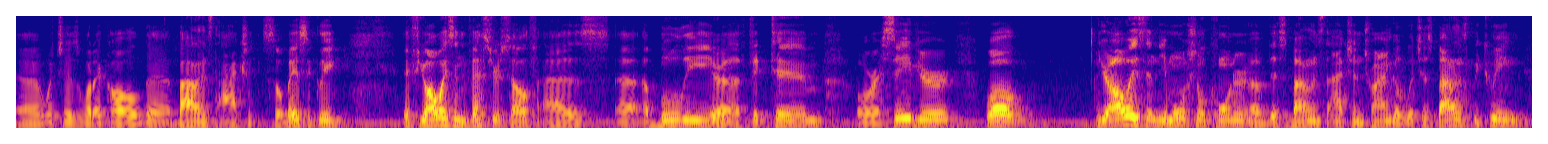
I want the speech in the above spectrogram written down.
uh, which is what I call the balanced actions. So basically if you always invest yourself as a, a bully or a victim or a savior, well, you're always in the emotional corner of this balanced action triangle, which is balanced between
